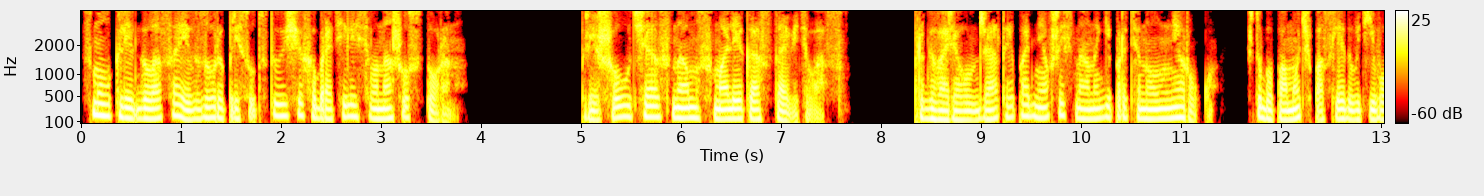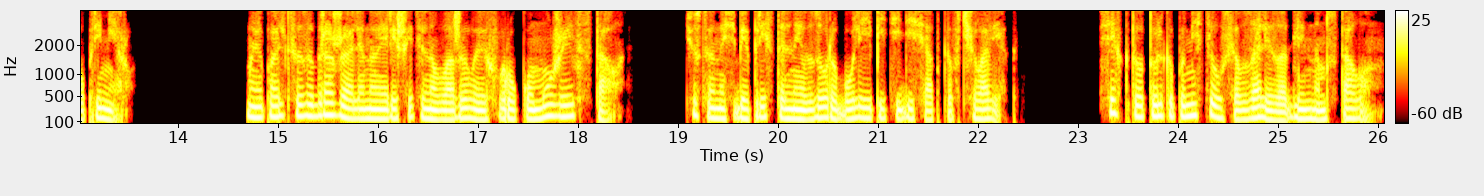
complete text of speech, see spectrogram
Смолкли голоса, и взоры присутствующих обратились в нашу сторону. Пришел час нам с Малек оставить вас», — проговорил Джад и, поднявшись на ноги, протянул мне руку, чтобы помочь последовать его примеру. Мои пальцы задрожали, но я решительно вложила их в руку мужа и встала, чувствуя на себе пристальные взоры более пяти десятков человек. Всех, кто только поместился в зале за длинным столом.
